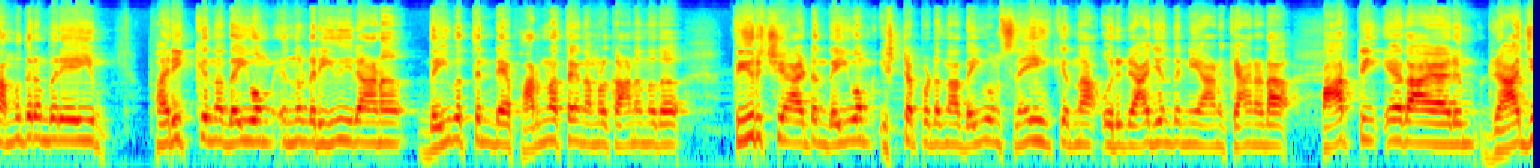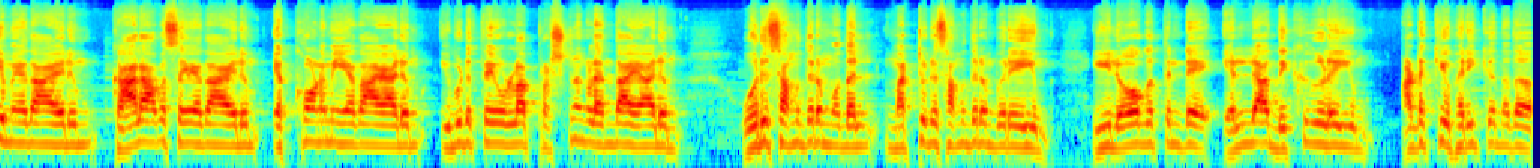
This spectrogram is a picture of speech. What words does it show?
സമുദ്രം വരെയും ഭരിക്കുന്ന ദൈവം എന്നുള്ള രീതിയിലാണ് ദൈവത്തിന്റെ ഭരണത്തെ നമ്മൾ കാണുന്നത്. തീർച്ചയായിട്ടും ദൈവം ഇഷ്ടപ്പെടുന്ന ദൈവം സ്നേഹിക്കുന്ന ഒരു രാജ്യം തന്നെയാണ് കാനഡ. പാർട്ടി ഏതായാലും രാജ്യം ഏതായാലും കാലാവസ്ഥ ഏതായാലും എക്കോണമി ഏതായാലും ഇവിടുത്തെയുള്ള പ്രശ്നങ്ങൾ എന്തായാലും ഒരു സമുദ്രം മുതൽ മറ്റൊരു സമുദ്രം വരെയും ഈ ലോകത്തിന്റെ എല്ലാ ദിക്കുകളെയും അടക്കി ഭരിക്കുന്നത്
